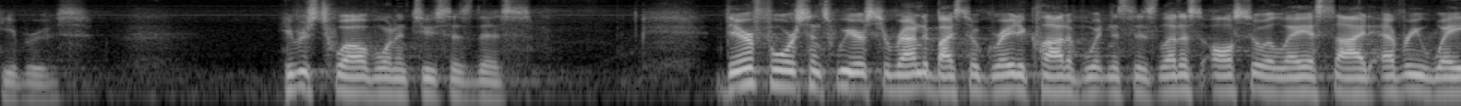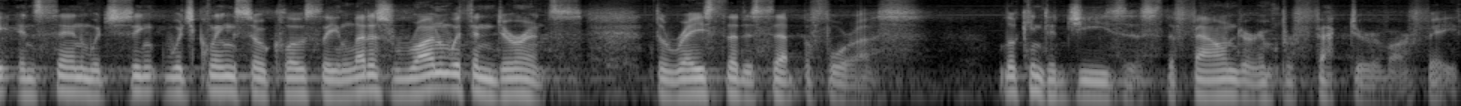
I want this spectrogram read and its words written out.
Hebrews. Hebrews 12, 1 and 2 says this Therefore, since we are surrounded by so great a cloud of witnesses, let us also lay aside every weight and sin which, which clings so closely, and let us run with endurance the race that is set before us looking to Jesus, the founder and perfecter of our faith,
